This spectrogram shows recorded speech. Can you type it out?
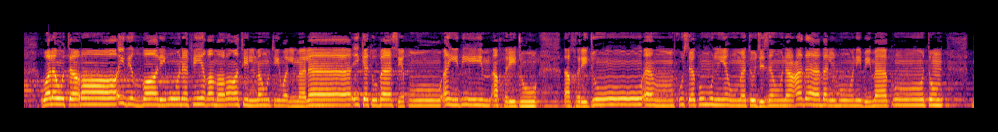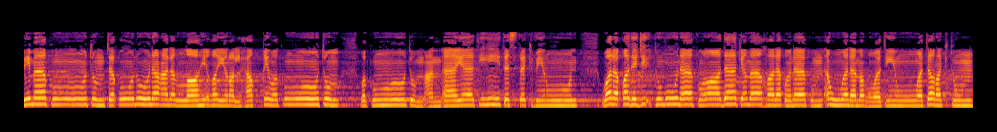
ولو ترى إذ الظالمون في غمرات الموت والملائكة باسطوا أيديهم أخرجوا أخرجوا أنفسكم اليوم تجزون عذاب الهون بما كنتم بما كنتم تقولون على الله غير الحق وكنتم وكنتم عن آياته تستكبرون ولقد جئتمونا فرادا كما خلقناكم أول مرة وتركتم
